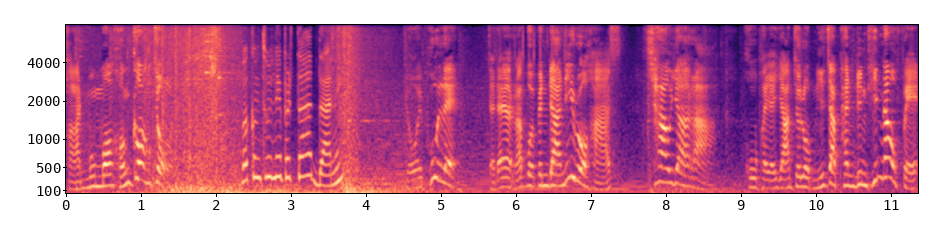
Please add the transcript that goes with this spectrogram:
ผ่านมุมมองของกองโจร Welcome to Libertad, Danny. โดยผู้เล่นจะได้รับบทเป็นดานี่โรฮาส ชาวยารา ผู้พยายามจะหลบหนีจากแผ่นดินที่เน่าเฟะ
